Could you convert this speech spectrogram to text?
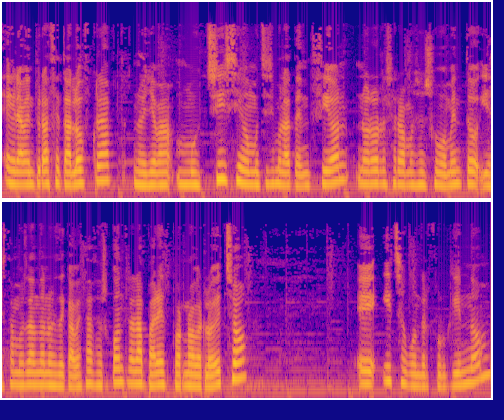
el Aventura Z Lovecraft nos lleva muchísimo, muchísimo la atención. No lo reservamos en su momento y estamos dándonos de cabezazos contra la pared por no haberlo hecho. Eh, It's a Wonderful Kingdom,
